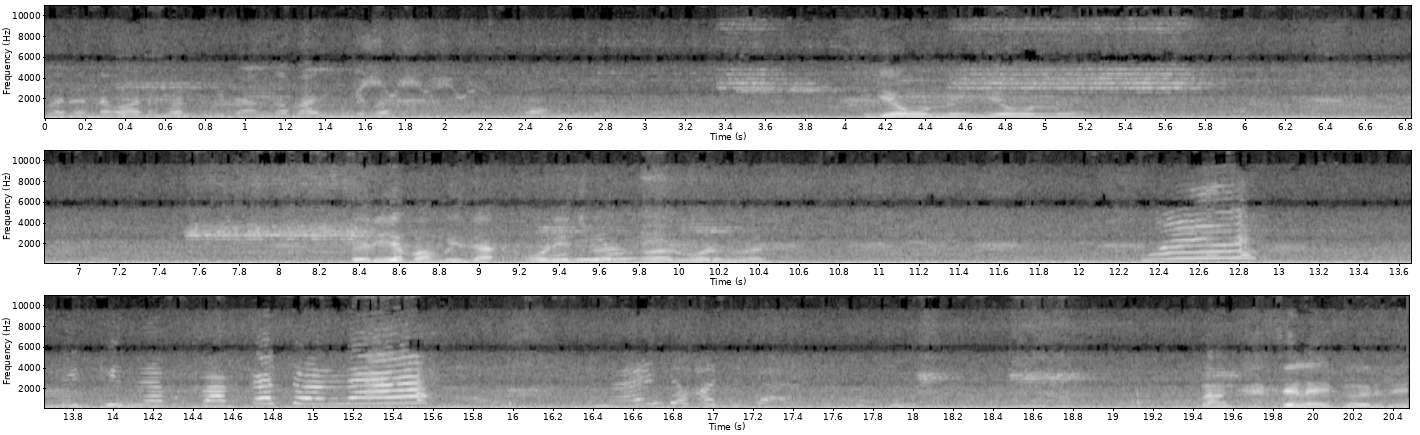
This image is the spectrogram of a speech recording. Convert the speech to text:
பாரு அந்த வாட்டர் பார்க் கிட்ட அங்க பாரு இங்க பாரு இங்க, அங்க பாரு. இங்கே ஒன்று இங்கே ஒன்று பெரிய பாம்பு இதுதான் ஓடிச்சு ஓடுது வேறு லைட் வருது.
